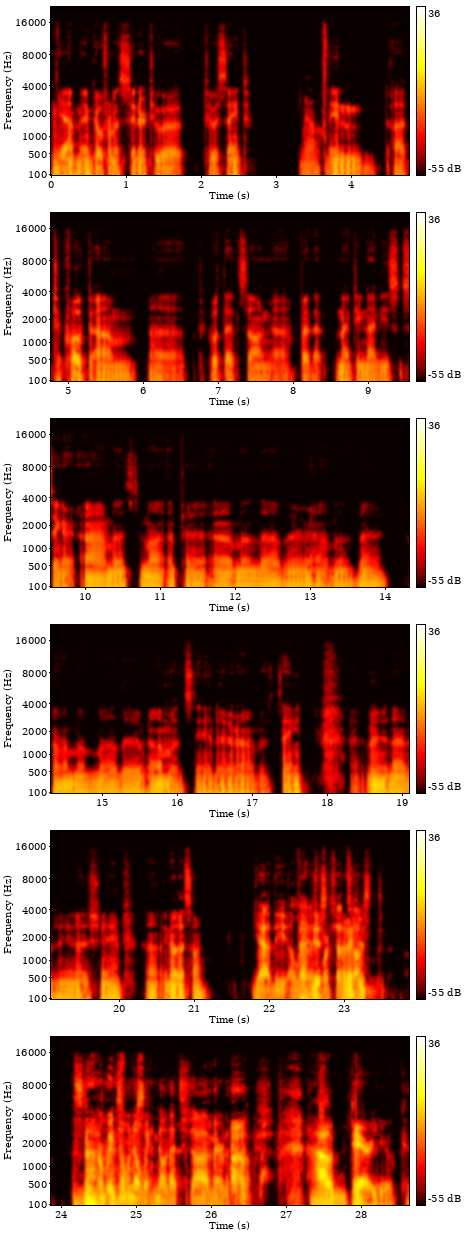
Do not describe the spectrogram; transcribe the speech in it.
Yeah, and go from a sinner to a to a saint. Yeah. in uh, to quote um uh to quote that song uh by that 1990s singer I'm a I'm a lover I'm a ver- I'm a mother I'm a sinner I'm a saint I'm not ashamed uh, you know that song Yeah, the Alanis just Morissette but song. I just it's not or wait, no, no, wait, no, that's uh, Meredith Brooks. how dare you co-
